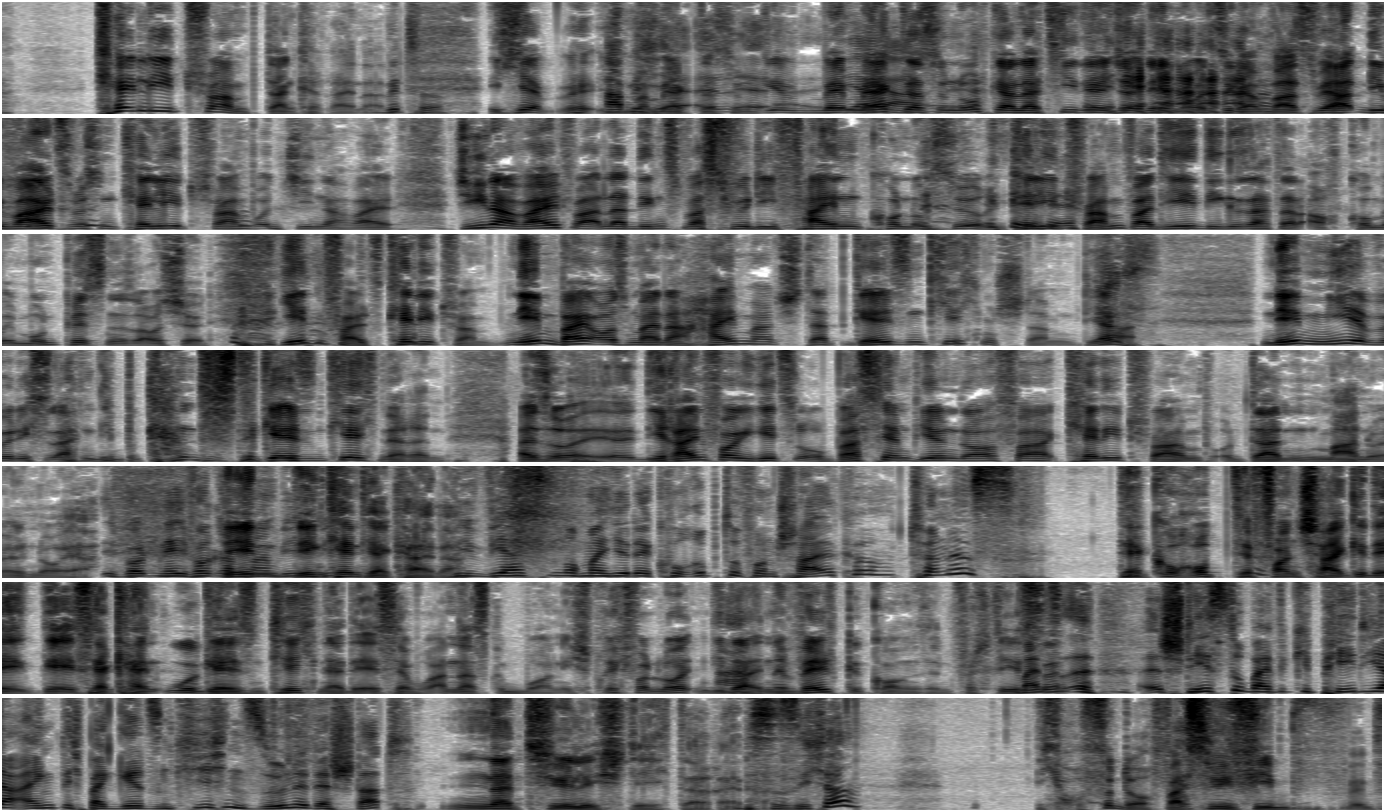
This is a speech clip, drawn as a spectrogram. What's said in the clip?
Kelly Trump. Danke, Reinhard. bitte. Ich, hab, äh, ich Hab man ich, merkt, dass du, äh, man ja, merkt, ja. dass du notgeiler Teenager in den 90ern warst. Wir hatten die Wahl zwischen Kelly Trump und Gina Wild. Gina Wild war allerdings was für die feinen Konnoisseure. Kelly Trump war die, die gesagt hat, ach komm, in den Mund pissen ist auch schön. Jedenfalls, Kelly Trump. Nebenbei aus meiner Heimatstadt Gelsenkirchen stammt. Ja. Echt? Neben mir würde ich sagen, die bekannteste Gelsenkirchnerin. Also äh, die Reihenfolge geht so, Bastian Bielendorfer, Kelly Trump und dann Manuel Neuer. Ich wollte nee, ich wollt Den, fragen, wie, den wie, kennt ja keiner. wie, wie heißt denn nochmal hier der Korrupte von Schalke? Tönnis? Der Korrupte von Schalke, der, der ist ja kein Urgelsenkirchner, der ist ja woanders geboren. Ich spreche von Leuten, die Ah. da in eine Welt gekommen sind. Verstehst Meinst, du? äh, stehst du bei Wikipedia eigentlich bei Gelsenkirchen Söhne der Stadt? Natürlich stehe ich da rein. Bist du sicher? Ich hoffe doch. Weißt du, wie viel,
